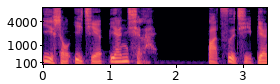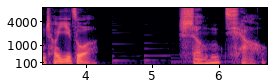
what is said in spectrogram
一手一节编起来，把自己编成一座绳桥。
